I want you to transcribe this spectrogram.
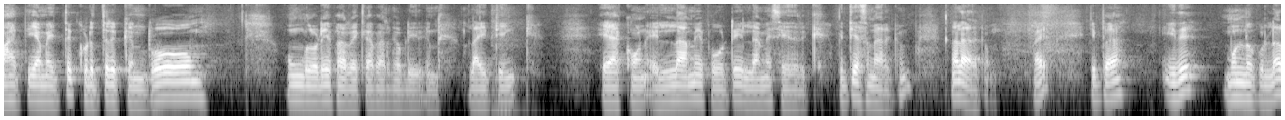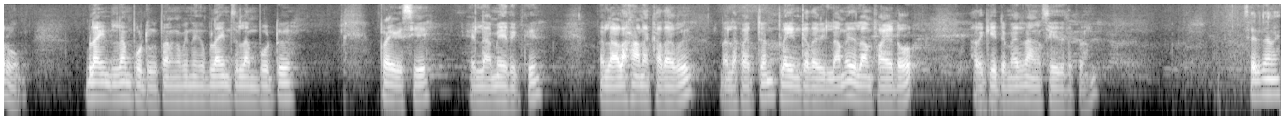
மாற்றி அமைத்து கொடுத்துருக்கின்றோம். உங்களுடைய பறவைக்காக பாருங்க அப்படி இருக்குண்டு லைட்டிங் ஏர்கோன் எல்லாமே போட்டு எல்லாமே செய்திருக்கு. வித்தியாசமாக இருக்கும். நல்லா இருக்கும். ரைட் இப்போ இது முன்னுக்குள்ளே ரூம் பிளைண்ட்லாம் போட்டுருப்பாங்க பின்னுக்கு பிளைண்ட்ஸ் எல்லாம் போட்டு ப்ரைவசி எல்லாமே இருக்குது நல்ல அழகான கதவு நல்ல பேட்டர்ன் பிளைன் கதவு இல்லாமல் இதெல்லாம் ஃபைவ் டோர் அதுக்கேற்ற மாதிரி நாங்கள் செய்திருக்கோம் சரிதானே?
